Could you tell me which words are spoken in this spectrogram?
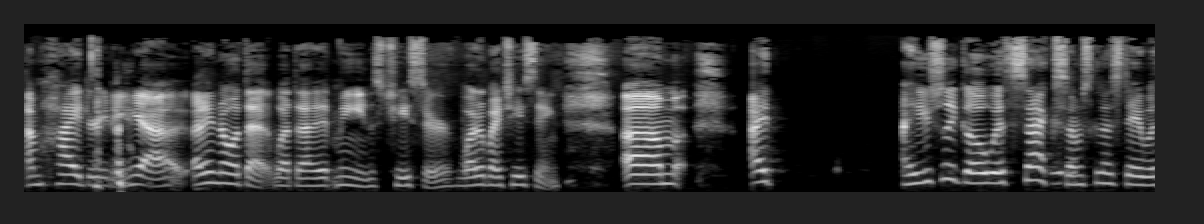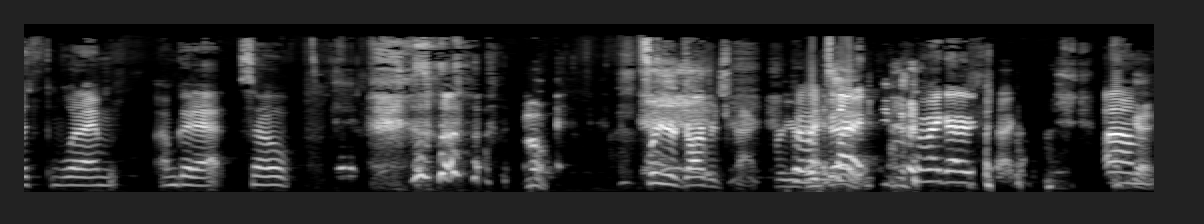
I'm hydrating. yeah, I didn't know what that what that it means. Chaser. What am I chasing? Um, I I usually go with sex. I'm just gonna stay with what I'm I'm good at. So oh. for your garbage fact. For your for my, garbage sorry, fact. for my garbage bag. Um, Okay.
